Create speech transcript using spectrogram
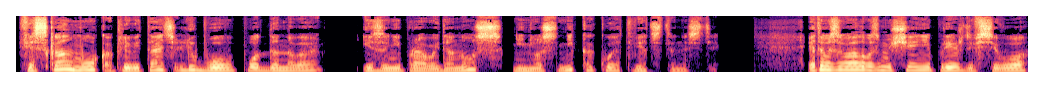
Фискал мог оклеветать любого подданного и за неправый донос не нес никакой ответственности. Это вызывало возмущение прежде всего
